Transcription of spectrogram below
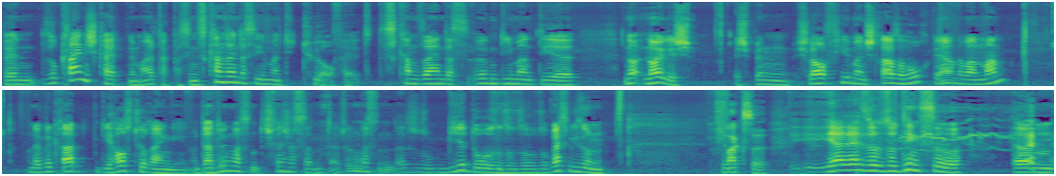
wenn so Kleinigkeiten im Alltag passieren, es kann sein, dass jemand die Tür aufhält. Das kann sein, dass irgendjemand dir. Neulich, ich bin, ich laufe hier meine Straße hoch, gell, da war ein Mann und er will gerade die Haustür reingehen. Und da mhm. hat irgendwas, ich weiß nicht, was da, da hat irgendwas, also so Bierdosen, so, so, so, weißt du, wie so ein. Faxe. Ja, so, so Dings so ähm,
